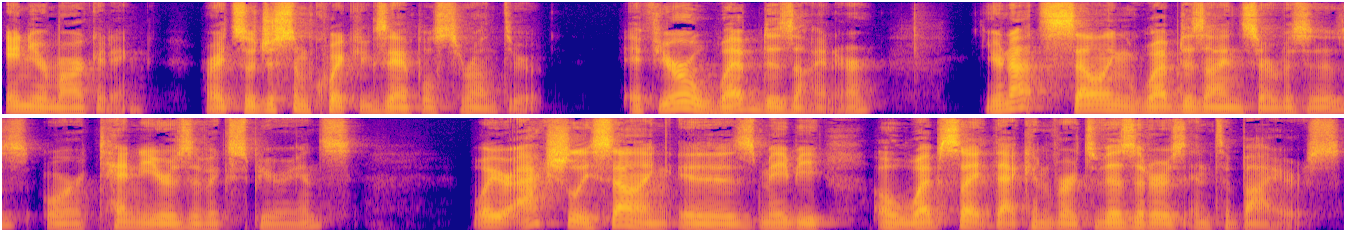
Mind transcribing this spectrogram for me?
in your marketing, right? So just some quick examples to run through. If you're a web designer, you're not selling web design services or 10 years of experience. What you're actually selling is maybe a website that converts visitors into buyers,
